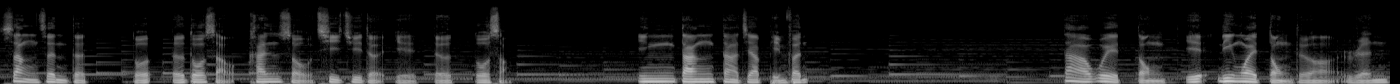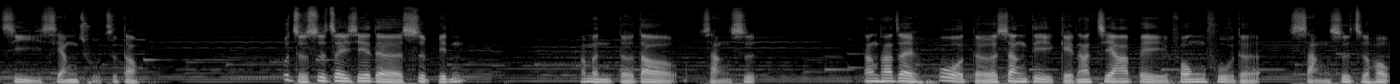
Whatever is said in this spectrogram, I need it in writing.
上阵的得得多少，看守器具的也得多少，应当大家平分。大卫懂也另外懂得人际相处之道，不只是这些的士兵，他们得到赏识。当他在获得上帝给他加倍丰富的赏识之后，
